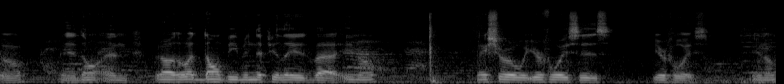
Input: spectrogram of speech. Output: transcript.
you know, and don't and you know what, don't be manipulated by, you know. Make sure what your voice is, your voice, you know.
